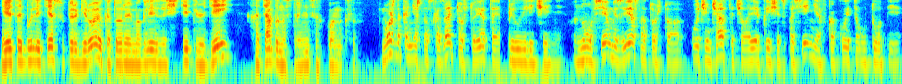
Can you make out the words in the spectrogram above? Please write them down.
И это были те супергерои, которые могли защитить людей хотя бы на страницах комиксов. Можно, конечно, сказать то, что это преувеличение. Но всем известно то, что очень часто человек ищет спасения в какой-то утопии.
